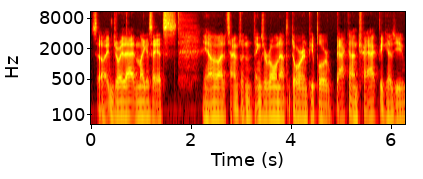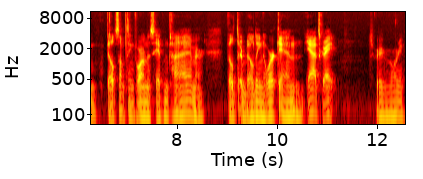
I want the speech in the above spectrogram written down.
So I enjoy that. And like I say, it's you know a lot of times when things are rolling out the door and people are back on track because you built something for them to save them time or built their building to work in. Yeah, it's great. It's very rewarding.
